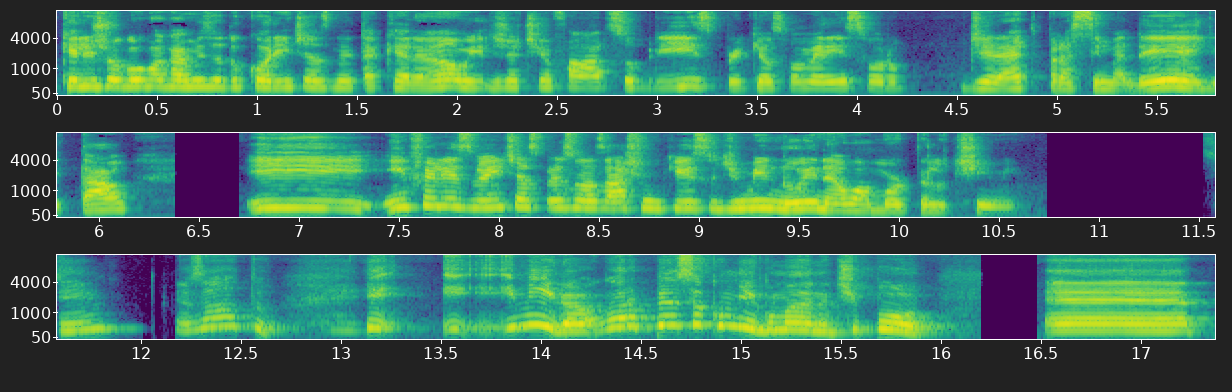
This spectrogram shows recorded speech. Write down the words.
que ele jogou com a camisa do Corinthians no Itaquerão e ele já tinha falado sobre isso, porque os palmeirenses foram direto para cima dele e tal. E infelizmente as pessoas acham que isso diminui, né, o amor pelo time. Sim, exato. E, e, e miga, agora pensa comigo, mano, tipo, é,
